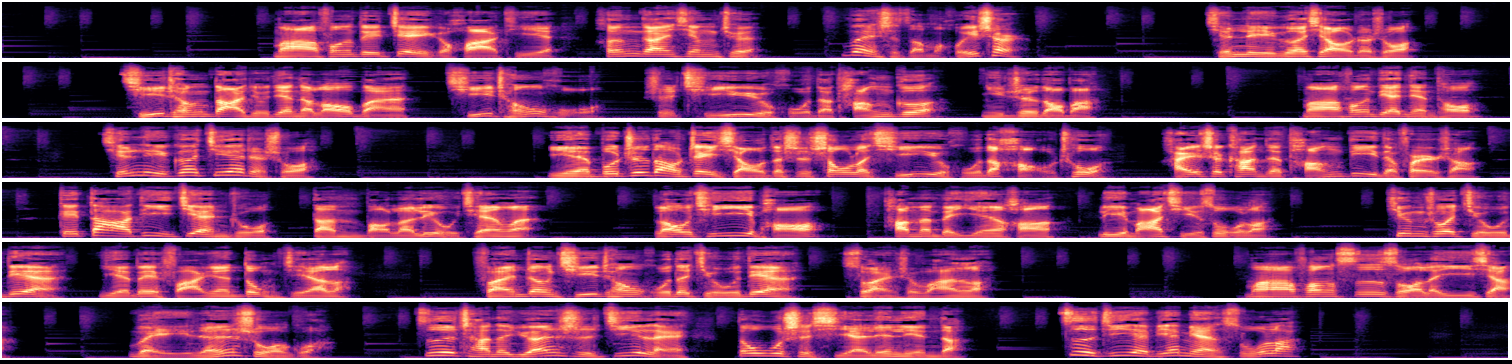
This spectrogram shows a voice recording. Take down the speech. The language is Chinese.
马峰对这个话题很感兴趣，问是怎么回事秦力哥笑着说：“齐城大酒店的老板齐成虎是齐玉虎的堂哥，你知道吧？”马峰点点头。秦力哥接着说：“也不知道这小子是收了齐玉虎的好处，还是看在堂弟的份上，给大地建筑担保了六千万。老齐一跑。”他们被银行立马起诉了，听说酒店也被法院冻结了，反正齐成虎的酒店算是完了。马峰思索了一下，伟人说过，资产的原始积累都是血淋淋的，自己也别免俗了。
